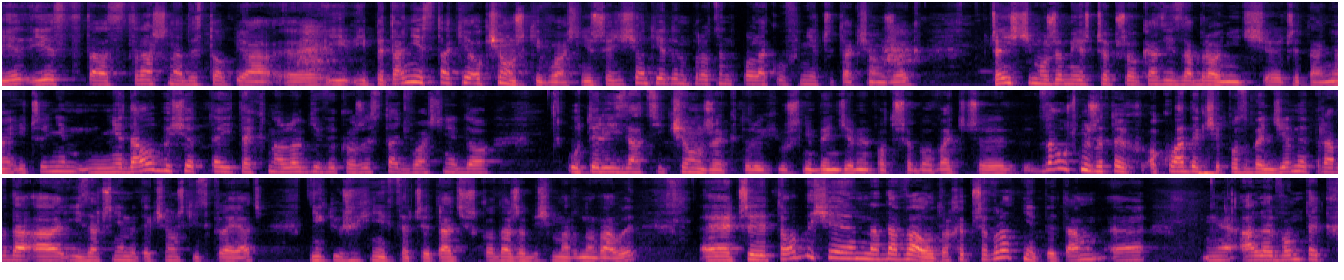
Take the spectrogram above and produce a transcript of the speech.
je- Jest ta straszna dystopia e, i, i pytanie jest takie o książki właśnie. 61% Polaków nie czyta książek. Części możemy jeszcze przy okazji zabronić e, czytania i czy nie, nie dałoby się tej technologii wykorzystać właśnie do utylizacji książek, których już nie będziemy potrzebować? Czy załóżmy, że tych okładek się pozbędziemy, prawda, a i zaczniemy te książki sklejać. Nikt już ich nie chce czytać, szkoda, żeby się marnowały. E, Czy to by się nadawało? Trochę przewrotnie pytam, e, ale wątek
